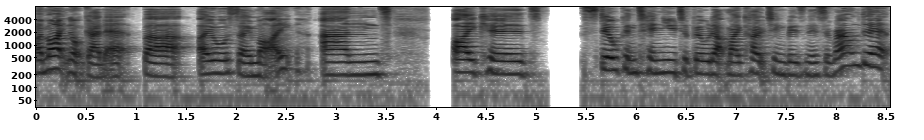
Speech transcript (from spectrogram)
I might not get it, but I also might. And I could still continue to build up my coaching business around it,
